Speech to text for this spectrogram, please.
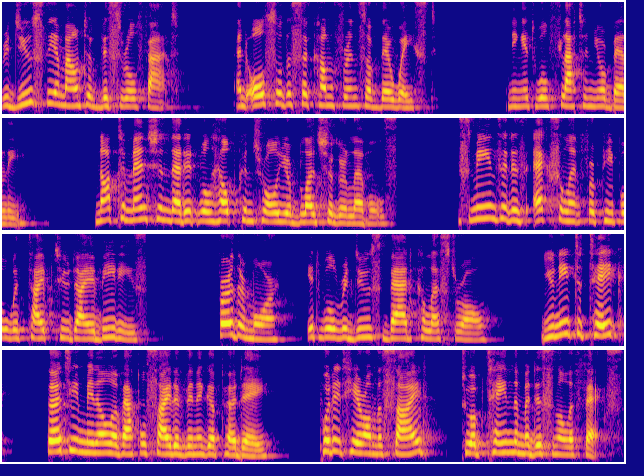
reduce the amount of visceral fat and also the circumference of their waist, meaning it will flatten your belly. Not to mention that it will help control your blood sugar levels. This means it is excellent for people with type 2 diabetes. Furthermore, it will reduce bad cholesterol. You need to take 30 ml of apple cider vinegar per day. Put it here on the side to obtain the medicinal effects.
